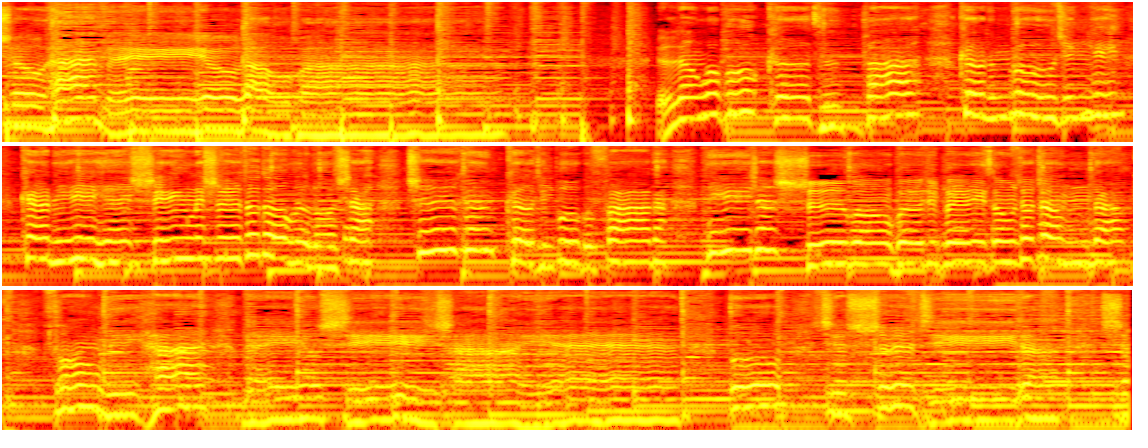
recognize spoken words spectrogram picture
球还没有老化。原谅我不可自拔，可能不经意看你一眼，心里石头都会落下。只恨科技不够发达，逆着时光回去陪你从小长大。风里还没有细沙，不切实际的想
